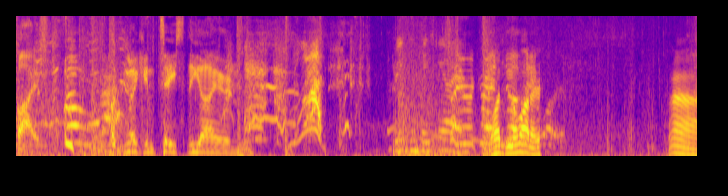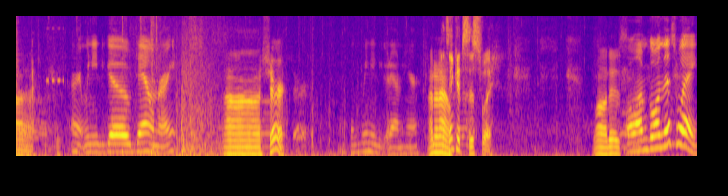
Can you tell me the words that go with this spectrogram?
Five. I can taste the iron. Creed can taste the iron. Blood in the water. Ah, Alright, we need to go down, right? uh, sure. I think we need to go down here. I don't know. I think it's this way. well, it is. Well, I'm going this way.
